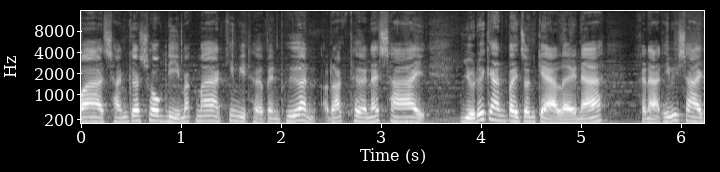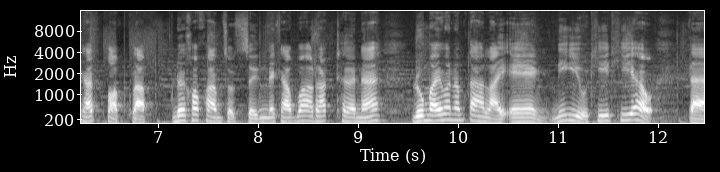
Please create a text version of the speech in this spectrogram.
ว่าฉันก็โชคดีมากๆ ที่มีเธอเป็นเพื่อน รักเธอนะชาย อยู่ด้วยกันไปจนแก่เลยนะ ขณะที่พี่ชายครับตอบกลับด้วยข้อความสดซึ้งนะครับว่ารักเธอนะ รู้ไหมว่าน้ำตาไหลเอง นี่อยู่ที่เที่ยว แต่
